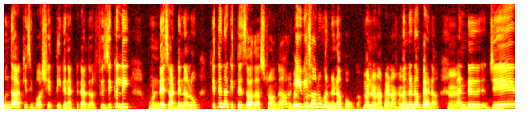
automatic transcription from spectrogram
ਹੁੰਦਾ ਕਿ ਅਸੀਂ ਬਹੁਤ ਛੇਤੀ ਕਨੈਕਟ ਕਰਦੇ ਹਾਂ ਔਰ ਫਿਜ਼ੀਕਲੀ ਮੁੰਡੇ ਸਾਡੇ ਨਾਲੋਂ ਕਿਤੇ ਨਾ ਕਿਤੇ ਜ਼ਿਆਦਾ ਸਟਰੋਂਗ ਆ ਔਰ ਇਹ ਵੀ। ਸਾਨੂੰ ਮੰਨਣਾ ਪਊਗਾ ਮੰਨਣਾ ਪੈਣਾ ਹੈ ਮੰਨਣਾ ਪੈਣਾ। ਐਂਡ ਜੇ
